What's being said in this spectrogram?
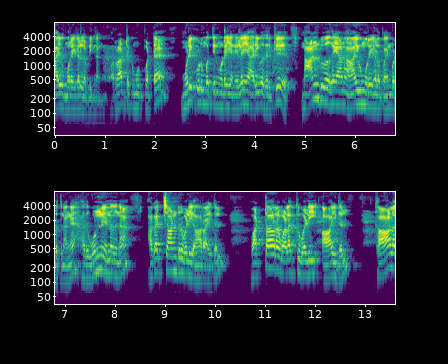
ஆய்வு முறைகள் அப்படிங்கிறாங்க. வரலாற்றுக்கு முற்பட்ட மொழி குடும்பத்தினுடைய நிலையை அறிவதற்கு நான்கு வகையான ஆய்வு முறைகளை பயன்படுத்தினாங்க. அது ஒன்று என்னதுன்னா அகச்சான்று வழி ஆராய்தல் வட்டார வழக்கு வழி ஆய்தல் கால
